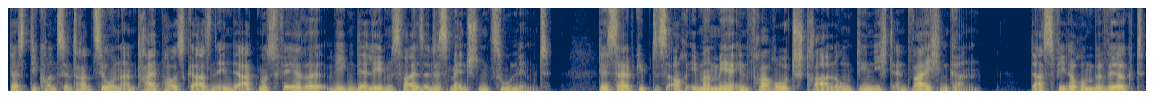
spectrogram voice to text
dass die Konzentration an Treibhausgasen in der Atmosphäre wegen der Lebensweise des Menschen zunimmt. Deshalb gibt es auch immer mehr Infrarotstrahlung, die nicht entweichen kann. Das wiederum bewirkt,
